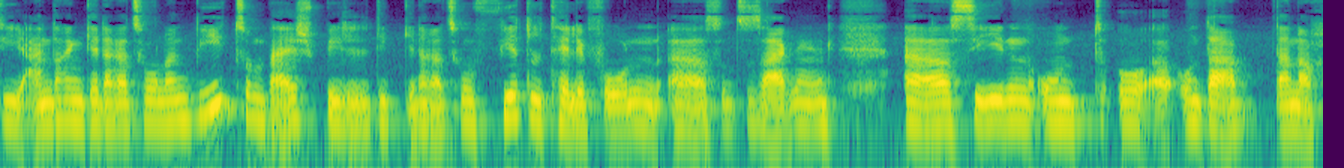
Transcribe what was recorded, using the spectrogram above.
die anderen Generationen, wie zum Beispiel die Generation Vierteltelefon äh, sozusagen äh, sehen und, äh, und da dann auch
